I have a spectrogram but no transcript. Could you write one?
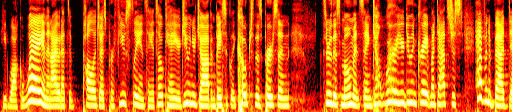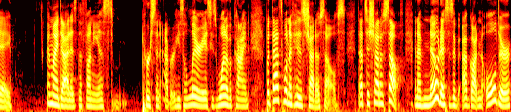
He'd walk away and then I would have to apologize profusely and say, It's okay, you're doing your job, and basically coach this person through this moment saying, Don't worry, you're doing great. My dad's just having a bad day. And my dad is the funniest person ever. He's hilarious. He's one of a kind. But that's one of his shadow selves. That's his shadow self. And I've noticed as I've gotten older,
